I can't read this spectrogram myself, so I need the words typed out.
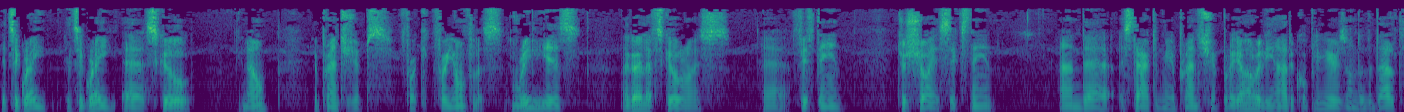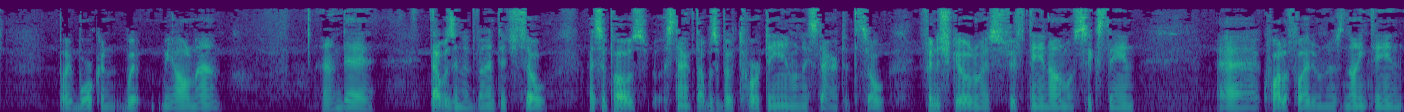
it's a great, it's a great, uh, school, you know, apprenticeships for, for young fellas. It really is. Like I left school when I was, uh, 15, just shy of 16 and, uh, I started my apprenticeship, but I already had a couple of years under the belt by working with me old man and, uh, that was an advantage. So I suppose I start, that was about 13 when I started. So finished school when I was 15, almost 16, uh, qualified when I was 19,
